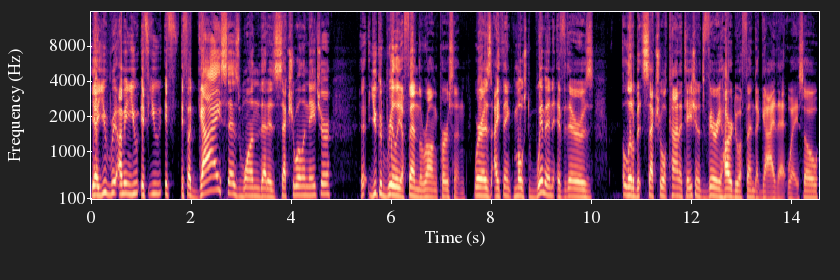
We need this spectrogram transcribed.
Yeah, you. Re- I mean, you. If you if if a guy says one that is sexual in nature, uh, you could really offend the wrong person. Whereas I think most women, if there's a little bit sexual connotation, it's very hard to offend a guy that way. So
